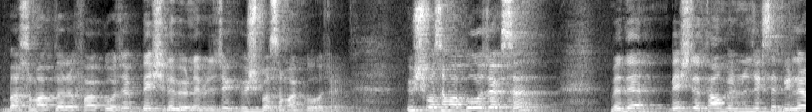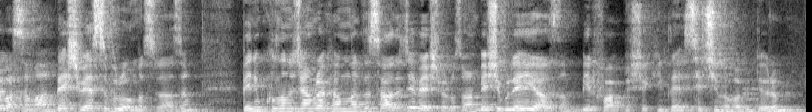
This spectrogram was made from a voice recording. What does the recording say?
Basamakları farklı olacak. 5 ile bölünebilecek. 3 basamaklı olacak. 3 basamaklı olacaksa ve de 5 ile tam bölünecekse birler basamağı 5 veya 0 olması lazım. Benim kullanacağım rakamlarda sadece 5 var. O zaman 5'i buraya yazdım. Bir farklı şekilde seçim yapabiliyorum.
